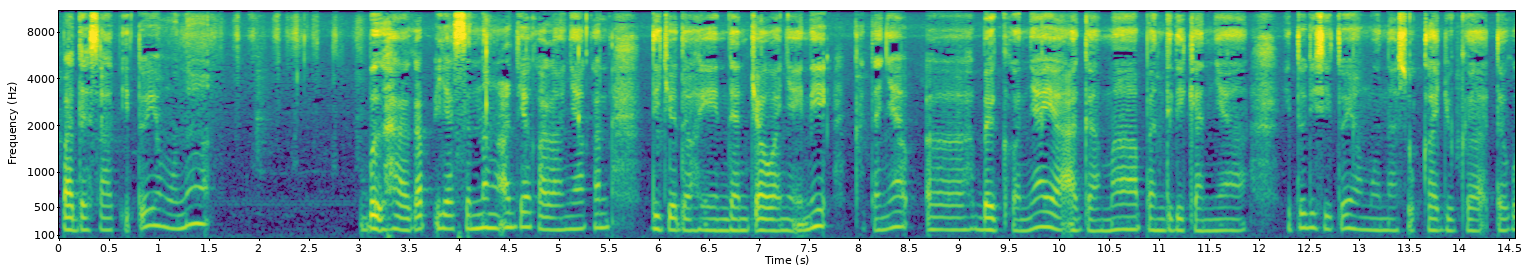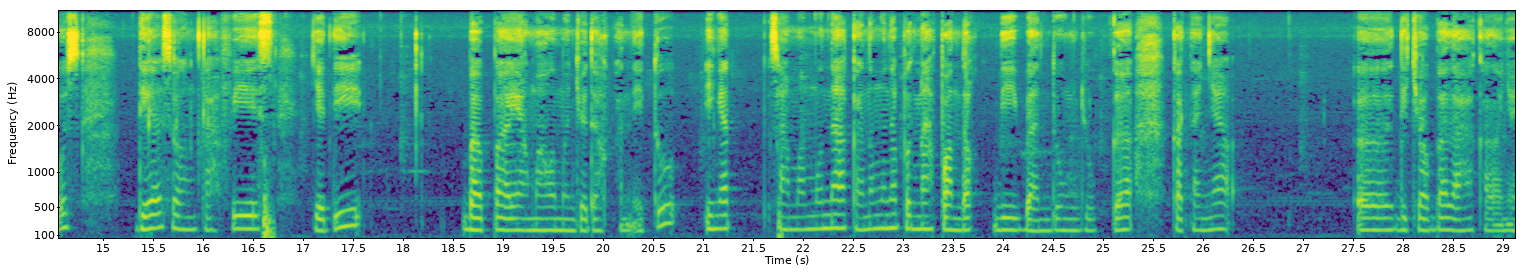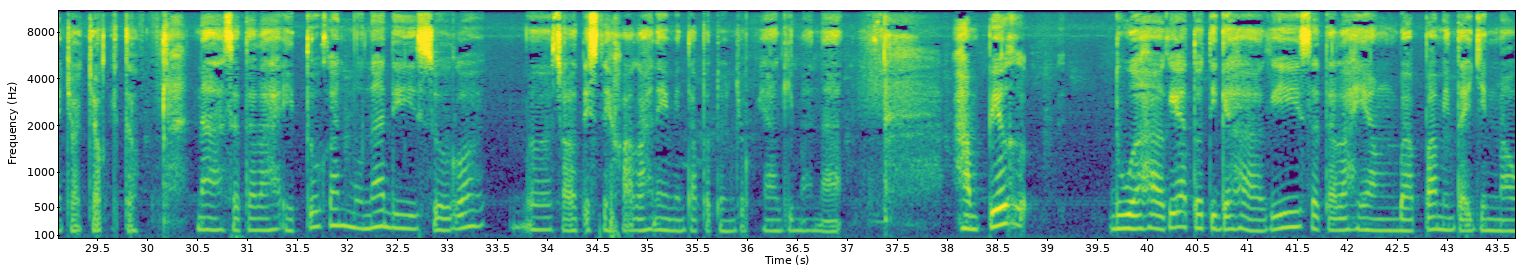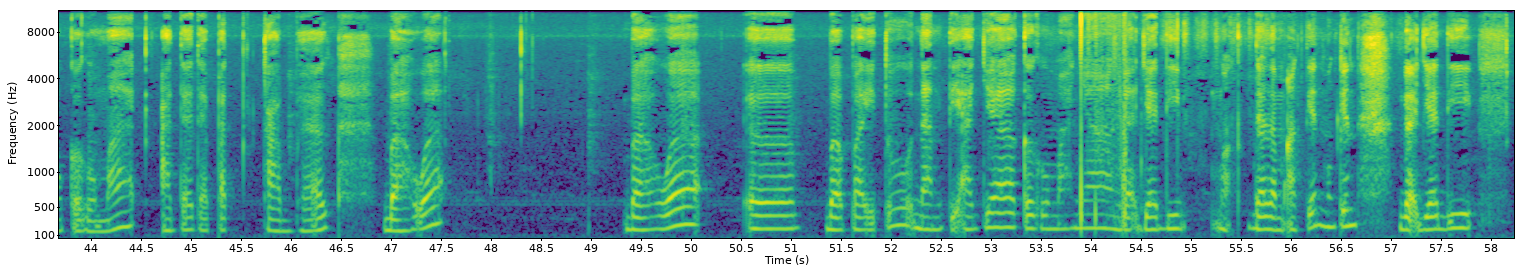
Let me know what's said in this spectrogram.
pada saat itu ya Muna berharap ya seneng aja kalau kan dijodohin. Dan cowoknya ini katanya uh, backgroundnya ya agama pendidikannya. Itu di situ yang Muna suka juga. Terus dia seorang tahfiz jadi bapak yang mau menjodohkan itu ingat sama Muna. Karena Muna pernah pondok di Bandung juga. Katanya uh, dicobalah kalau cocok gitu. Nah setelah itu kan Muna disuruh uh, sholat istikharah nih minta petunjuknya gimana. Hampir dua hari atau tiga hari setelah yang bapak minta izin mau ke rumah ada dapat kabar bahwa bahwa e, bapak itu nanti aja ke rumahnya nggak jadi dalam artian mungkin nggak jadi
